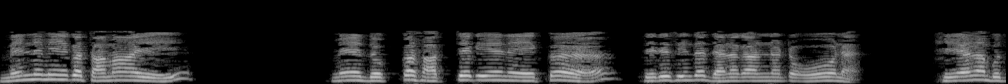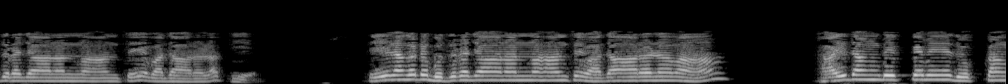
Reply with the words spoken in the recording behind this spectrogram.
මෙන්න මේක තමයි මේ දුක්ඛ සත්‍ය කියන එක පිරිසිඳ දැනගන්නට ඕන කියලා බුදුරජාණන් වහන්සේ වදාරලා තියෙනවා. ඊළඟට බුදුරජාණන් වහන්සේ වදාරනවා සයිදං බික්කමේ දුක්ඛං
